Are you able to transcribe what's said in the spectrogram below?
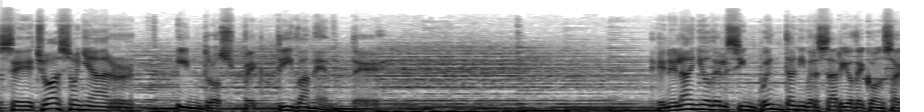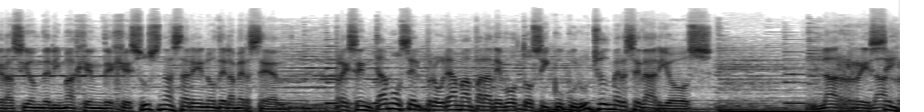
se echó a soñar introspectivamente. En el año del 50 aniversario de consagración de la imagen de Jesús Nazareno de la Merced, presentamos el programa para devotos y cucuruchos mercedarios, La Reseña.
